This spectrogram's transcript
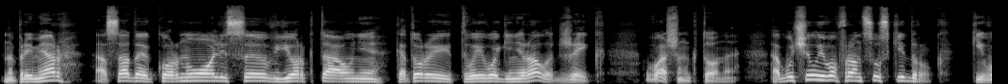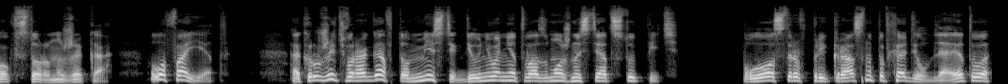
Например, осада Корнуоллиса в Йорктауне, который твоего генерала, Джейк, Вашингтона, обучил его французский друг, кивок в сторону ЖК, Лафайет. Окружить врага в том месте, где у него нет возможности отступить. Полуостров прекрасно подходил для этого,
